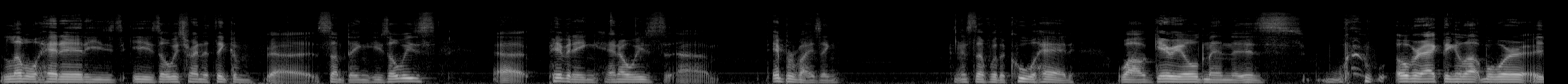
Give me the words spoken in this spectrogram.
level headed. He's he's always trying to think of uh, something. He's always uh, pivoting and always um, improvising and stuff with a cool head, while Gary Oldman is overacting a lot more, uh,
